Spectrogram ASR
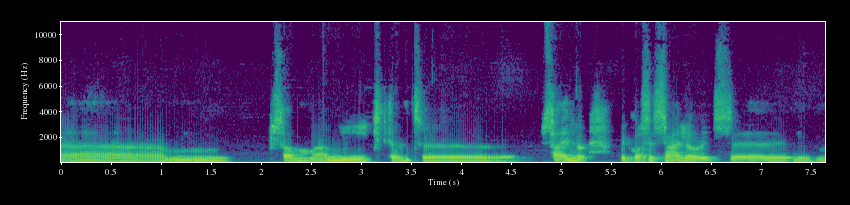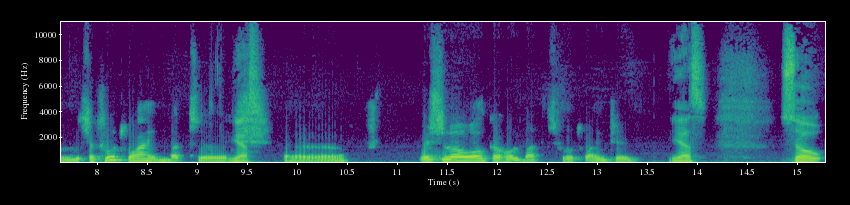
um, some uh, mead and uh, cider. Because a cider it's uh, it's a fruit wine, but uh, Yes. With low alcohol, but it's fruit wine too. Yes. So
